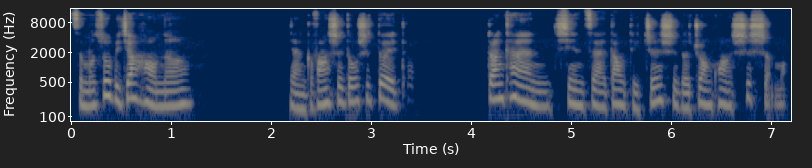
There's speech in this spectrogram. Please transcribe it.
怎么做比较好呢？两个方式都是对的，端看现在到底真实的状况是什么。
